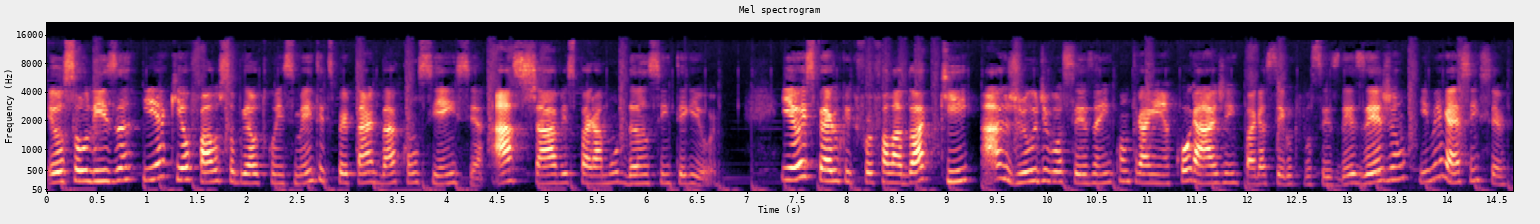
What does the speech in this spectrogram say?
Eu sou Lisa e aqui eu falo sobre autoconhecimento e despertar da consciência, as chaves para a mudança interior. E eu espero que o que for falado aqui ajude vocês a encontrarem a coragem para ser o que vocês desejam e merecem ser.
